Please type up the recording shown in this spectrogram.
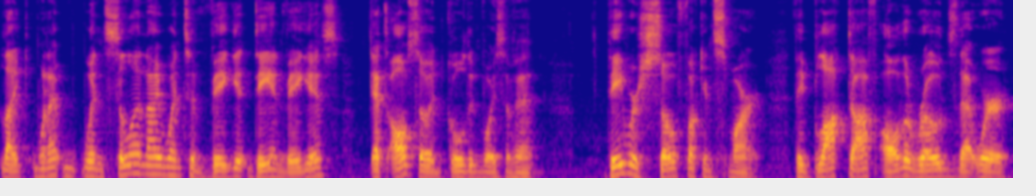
like when I when Silla and I went to Vegas Day N Vegas, that's also a Goldenvoice event. They were so fucking smart. They blocked off all the roads that were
